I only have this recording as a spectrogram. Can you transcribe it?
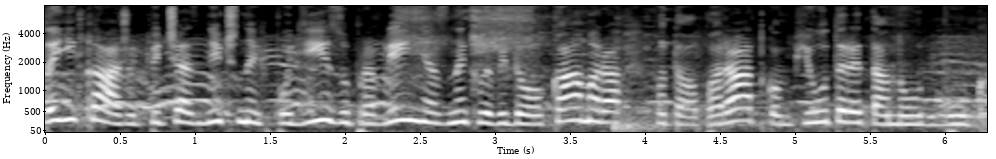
ДАІ кажуть, під час нічних подій з управління зникли відеокамера, фотоапарат, комп'ютери та ноутбук.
